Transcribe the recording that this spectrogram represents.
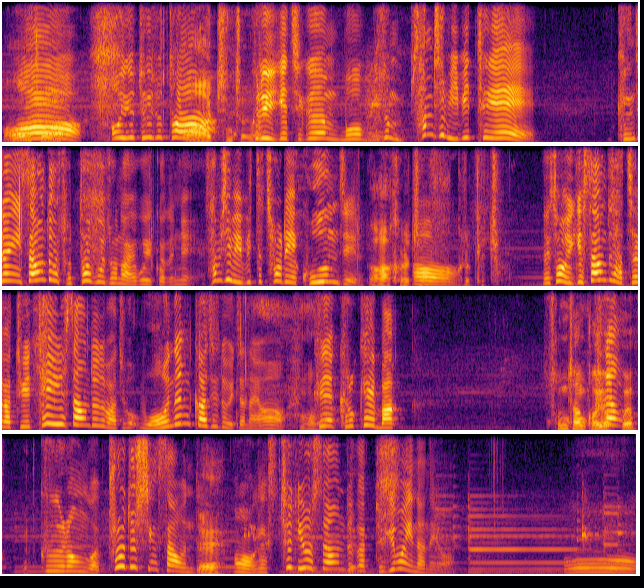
어 와. 좋아. 어 이거 되게 좋다. 아 진짜 좋아. 그리고 이게 지금 뭐 무슨 32비트에 굉장히 사운드가 좋다고 저는 알고 있거든요. 32비트 처리의 고음질. 아 그렇죠. 어. 그렇겠죠. 그래서 이게 사운드 자체가 뒤에 tail 사운드도 맞고 원음까지도 있잖아요. 어. 그냥 그렇게 막 손상 거의 없고요. 그런 거 producing 사운드. 네. 어 그냥 스튜디오 사운드가 되게 많이 나네요. 오.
